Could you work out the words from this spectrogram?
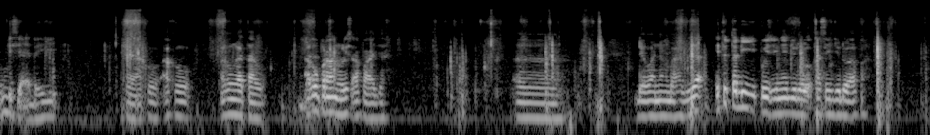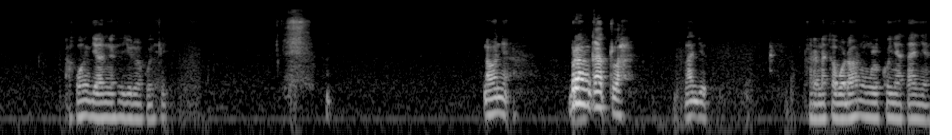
bisi ada i Ya aku aku aku nggak tahu. Aku pernah nulis apa aja. Eh Dewan yang bahagia itu tadi puisinya judul kasih judul apa? aku jangan ngasih judul puisi Namanya berangkatlah. Lanjut. karena kebodohan memulukku nyatanya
